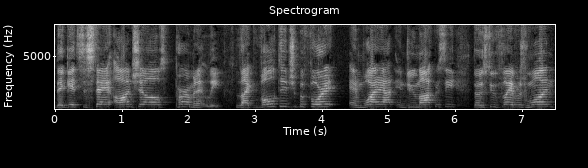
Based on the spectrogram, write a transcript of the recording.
that gets to stay on shelves permanently. Like Voltage before it and Whiteout in DEWmocracy, those two flavors won,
